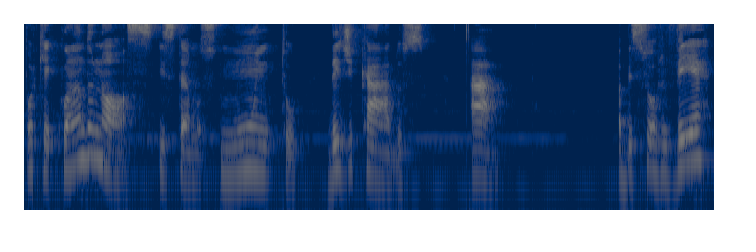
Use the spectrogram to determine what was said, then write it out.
Porque quando nós estamos muito dedicados a absorver,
